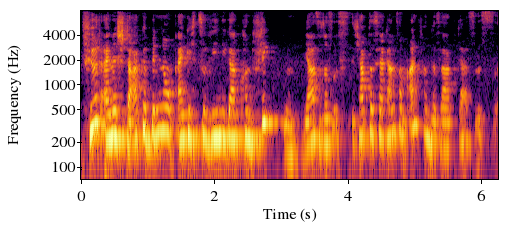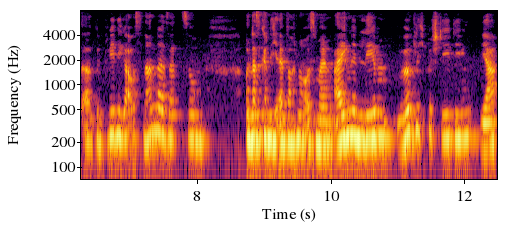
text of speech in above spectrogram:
führt eine starke Bindung eigentlich zu weniger Konflikten? Ja, also das ist, ich habe das ja ganz am Anfang gesagt, ja, es ist, äh, gibt weniger Auseinandersetzungen und das kann ich einfach nur aus meinem eigenen Leben wirklich bestätigen. Ja,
